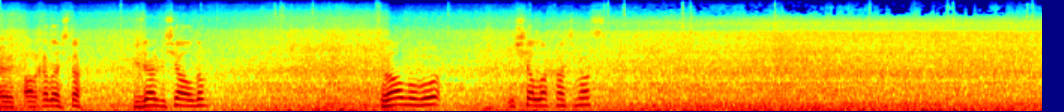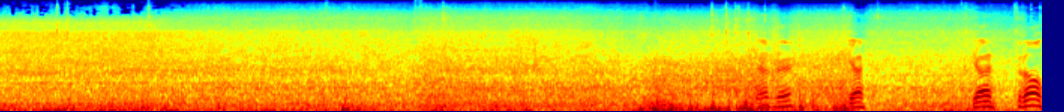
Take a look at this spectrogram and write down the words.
Evet arkadaşlar güzel bir şey aldım. Kral mı bu? İnşallah kaçmaz. Nerede? Gel. Gel. Tral.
